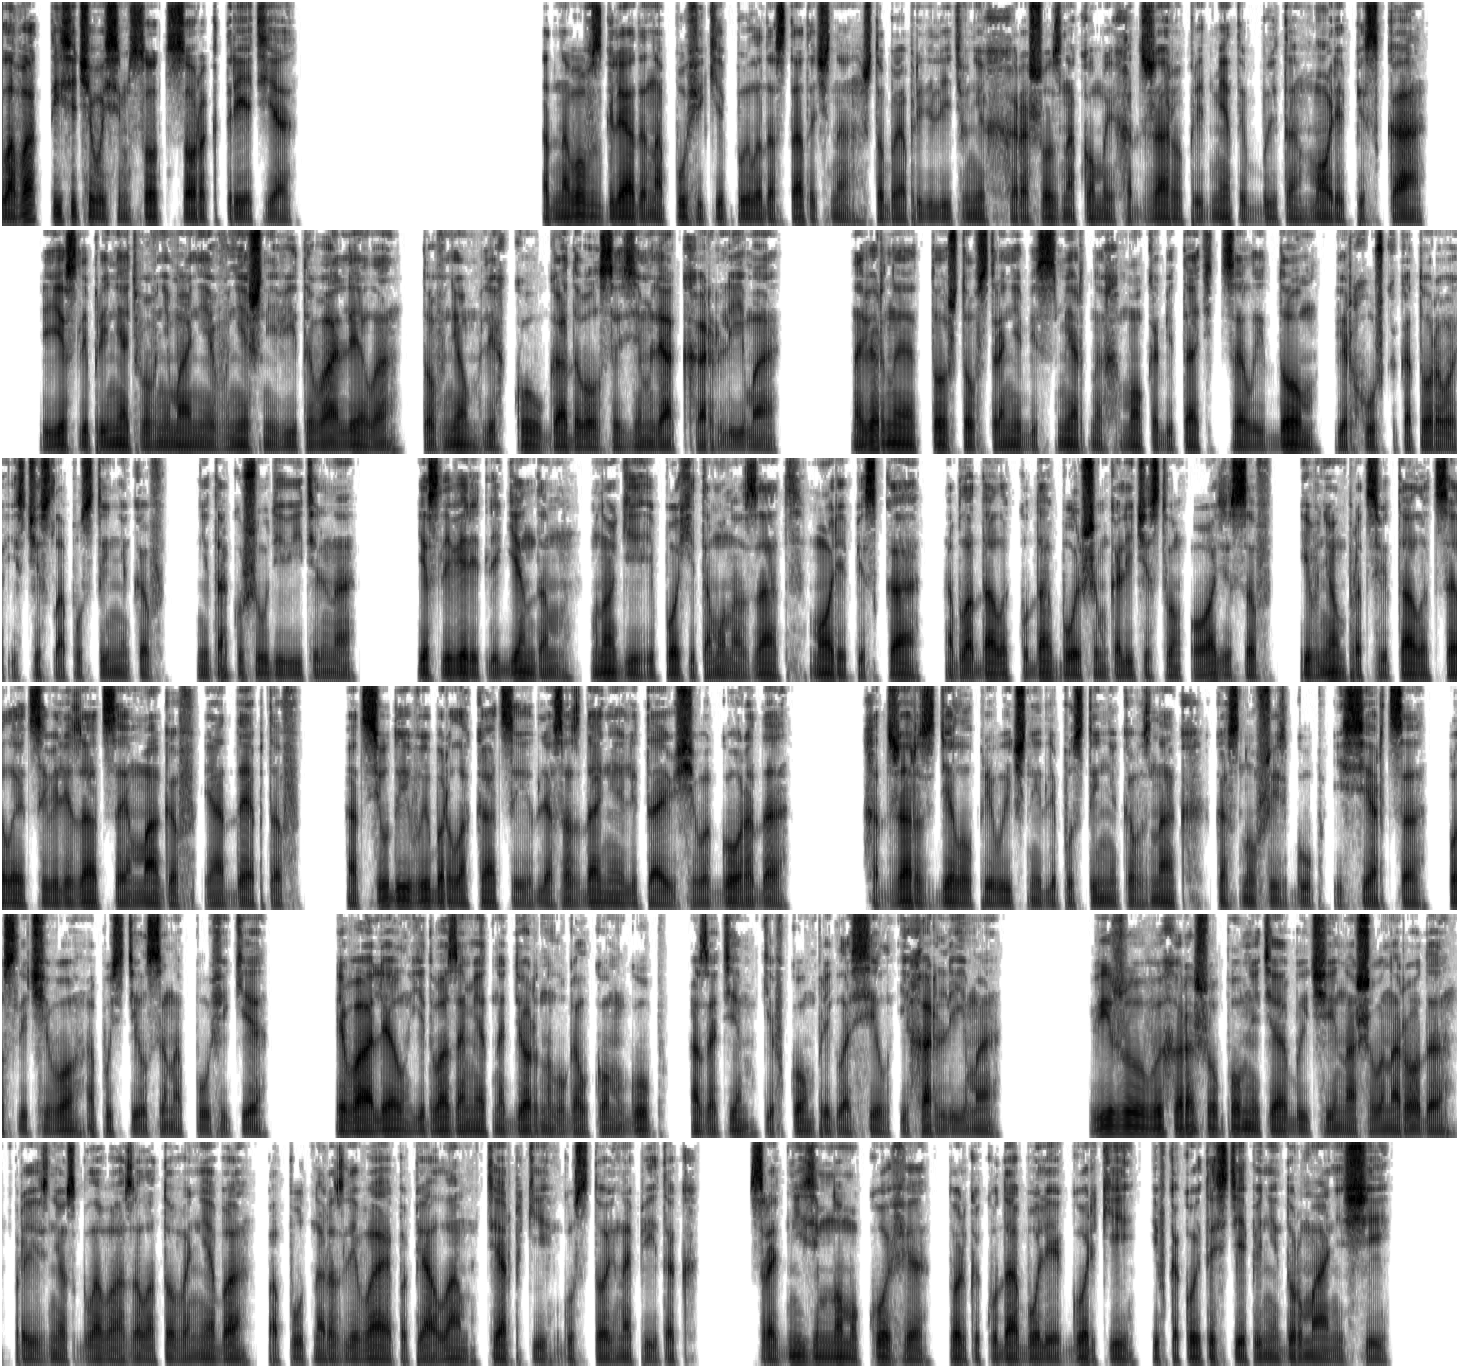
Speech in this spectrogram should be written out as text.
Глава 1843 Одного взгляда на пуфики было достаточно, чтобы определить в них хорошо знакомые Хаджару предметы быта моря песка. И если принять во внимание внешний вид Иваалела, то в нем легко угадывался земляк Харлима. Наверное, то, что в стране бессмертных мог обитать целый дом, верхушка которого из числа пустынников, не так уж и удивительно. Если верить легендам, многие эпохи тому назад море песка обладало куда большим количеством оазисов, и в нем процветала целая цивилизация магов и адептов. Отсюда и выбор локации для создания летающего города. Хаджар сделал привычный для пустынников знак, коснувшись губ и сердца, после чего опустился на пуфике. Иваалел едва заметно дернул уголком губ, а затем кивком пригласил и Харлима. «Вижу, вы хорошо помните обычаи нашего народа», произнес глава золотого неба, попутно разливая по пиалам терпкий густой напиток. Сродни земному кофе, только куда более горький и в какой-то степени дурманящий.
